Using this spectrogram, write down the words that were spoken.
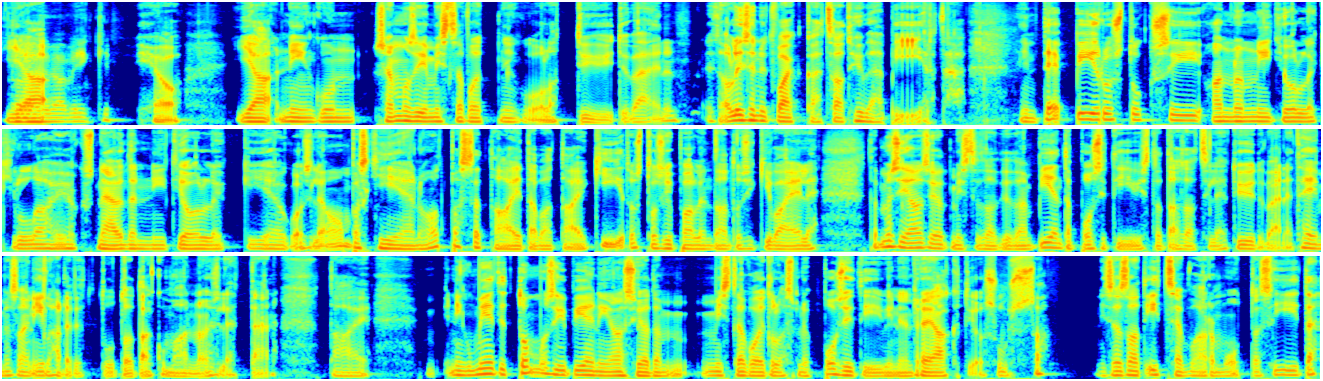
Ja hyvä vinkki. Joo. Ja niin kuin semmoisia, missä sä voit niin kuin olla tyytyväinen. Että oli se nyt vaikka, että sä oot hyvä piirtää. Niin tee piirustuksia, anna niitä jollekin lahjaksi, näytä niitä jollekin. Ja joku on sille, onpas hieno, ootpas sä taitava. Tai kiitos tosi paljon, tää on tosi kiva ele. Tämmöisiä asioita, mistä saat jotain pientä positiivista, tai oot silleen tyytyväinen, että hei mä sain ilahdetettua tota, kun mä annoin sille tämän. Tai niin kuin mietit tommosia pieniä asioita, mistä voi tulla semmoinen positiivinen reaktio sussa, niin sä saat itsevarmuutta siitä,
